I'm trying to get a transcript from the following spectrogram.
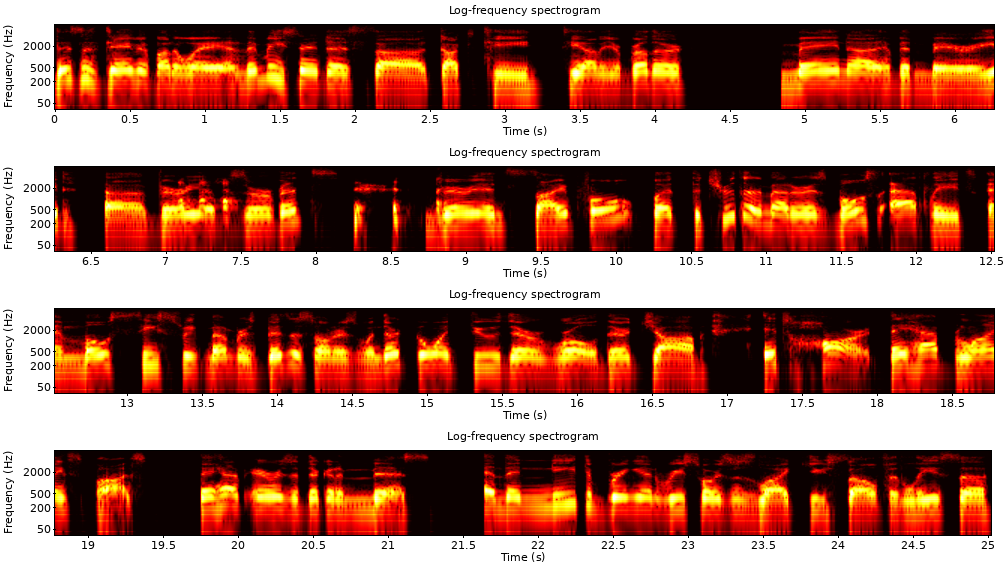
this is David, by the way. And let me say this, uh, Dr. T, Tiana, your brother may not have been married, uh, very observant, very insightful. But the truth of the matter is, most athletes and most C suite members, business owners, when they're going through their role, their job, it's hard. They have blind spots, they have areas that they're going to miss. And they need to bring in resources like yourself and Lisa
